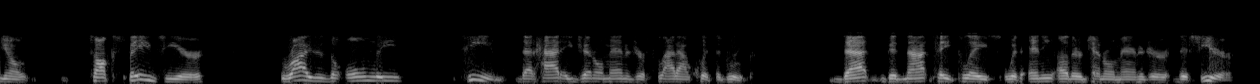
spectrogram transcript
you know, talk spades here, Rise is the only team that had a general manager flat out quit the group. That did not take place with any other general manager this year.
